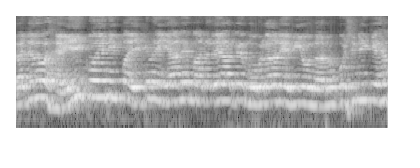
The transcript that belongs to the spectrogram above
ਤਾਂ ਜਦੋਂ ਹੈ ਹੀ ਕੋਈ ਨਹੀਂ, ਭਾਈ ਕਨਈਆ ਨੇ ਮੰਨ ਲਿਆ ਤੇ ਮੁਗਲਾਂ ਨੇ ਵੀ ਉਹਨਾਂ ਨੂੰ ਕੁਝ ਨਹੀਂ ਕਿਹਾ।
